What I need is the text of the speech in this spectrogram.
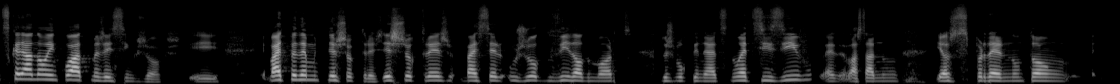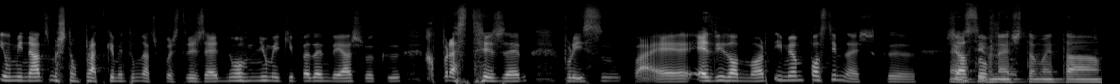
se calhar não em 4, mas em 5 jogos. E vai depender muito deste jogo 3. Este jogo 3 vai ser o jogo de vida ou de morte dos Brooklyn Nets. Não é decisivo, é, lá está, não, eles se perderem não estão eliminados, mas estão praticamente eliminados depois de 3-0. Não houve nenhuma equipa da NBA acho que recuperasse 3-0, por isso pá, é, é de vida ou de morte. E mesmo para o Steve Nash, que já é, Steve sofre, Nash também está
